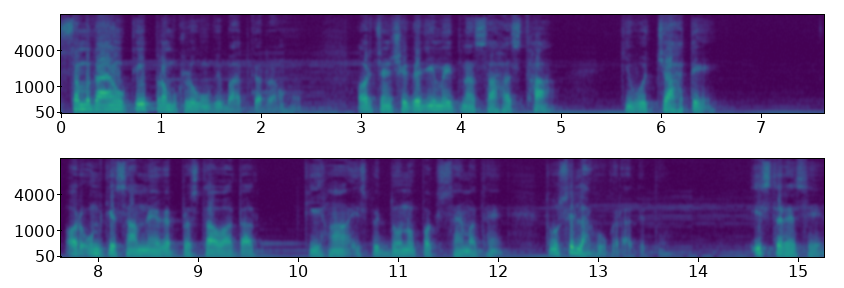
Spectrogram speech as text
समुदायों के प्रमुख लोगों की बात कर रहा हूँ। और चंद्रशेखर जी में इतना साहस था कि वो चाहते और उनके सामने अगर प्रस्ताव आता कि हाँ इस पर दोनों पक्ष सहमत हैं तो उसे लागू करा देते इस तरह से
